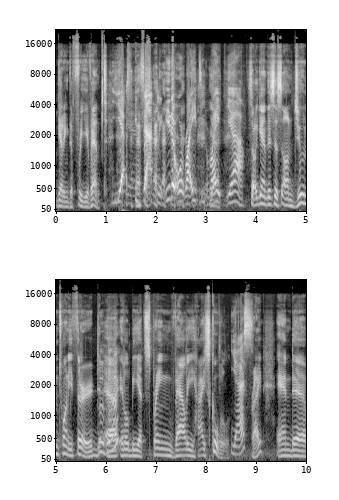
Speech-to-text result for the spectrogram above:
getting the free event. Yes, exactly. Either or, right? Right? Yeah. So again, this is on June 23rd. Uh, it'll be at Spring Valley High School. Mm-hmm. Yes. Right. And uh,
